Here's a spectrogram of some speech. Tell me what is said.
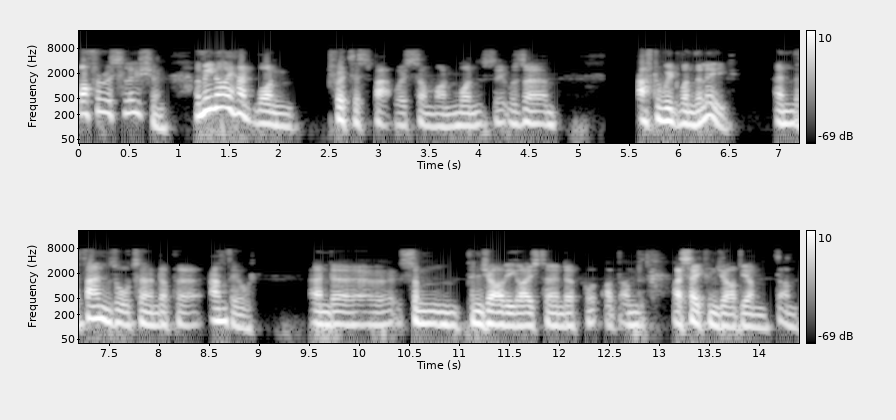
Offer a solution. I mean, I had one Twitter spat with someone once. It was um, after we'd won the league, and the fans all turned up at Anfield, and uh, some Punjabi guys turned up. I, I say Punjabi. I'm, I'm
